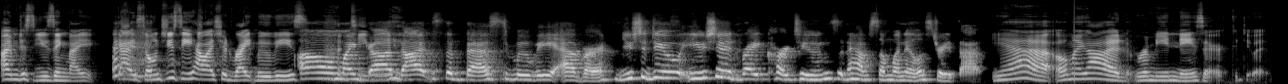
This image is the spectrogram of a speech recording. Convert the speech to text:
I'm just using my guys. Don't you see how I should write movies? Oh my god, that's the best movie ever. You should do you should write cartoons and have someone illustrate that. Yeah. Oh my god. Ramin Nazer could do it.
